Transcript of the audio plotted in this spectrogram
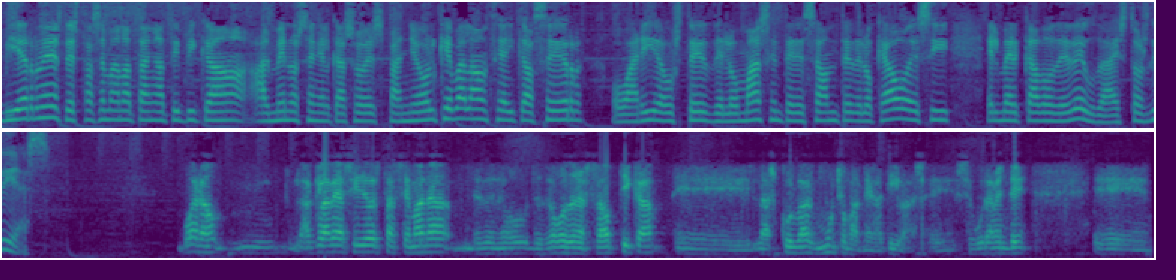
Viernes de esta semana tan atípica, al menos en el caso español. ¿Qué balance hay que hacer o haría usted de lo más interesante de lo que ha de sí el mercado de deuda estos días? Bueno, la clave ha sido esta semana, desde luego, de nuestra óptica, eh, las curvas mucho más negativas. Eh, seguramente, eh,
